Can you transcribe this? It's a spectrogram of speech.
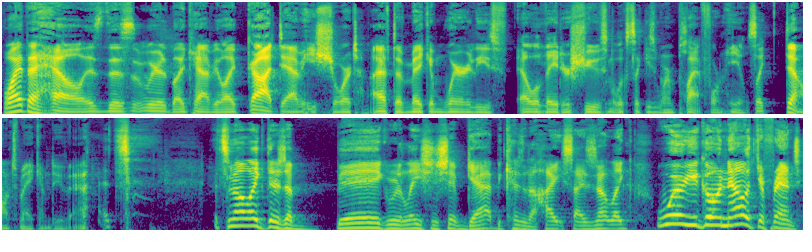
Why the hell is this weird like caveat? Like, God damn, he's short. I have to make him wear these elevator shoes, and it looks like he's wearing platform heels. Like, don't make him do that. It's it's not like there's a big relationship gap because of the height size. It's not like, where are you going now with your friends?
